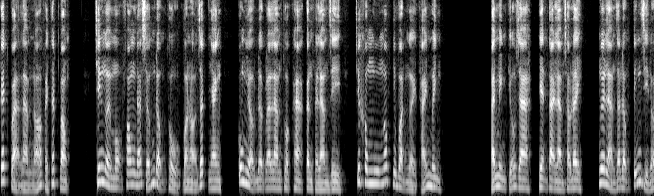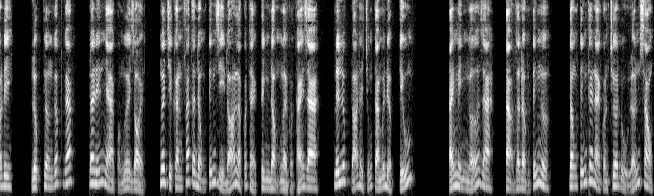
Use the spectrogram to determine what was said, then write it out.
Kết quả làm nó phải thất vọng. Chín người mộ phong đã sớm động thủ, bọn họ rất nhanh, cũng hiểu được là làm thuộc hạ cần phải làm gì, chứ không ngu ngốc như bọn người Thái Minh. Thái Minh thiếu ra, hiện tại làm sao đây? Ngươi làm ra động tĩnh gì đó đi. Lục thương gấp gáp, đã đến nhà của ngươi rồi. Ngươi chỉ cần phát ra động tĩnh gì đó là có thể kinh động người của Thái gia. Đến lúc đó thì chúng ta mới được cứu. Thái Minh ngỡ ra, tạo ra động tĩnh ngư. Động tĩnh thế này còn chưa đủ lớn sau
